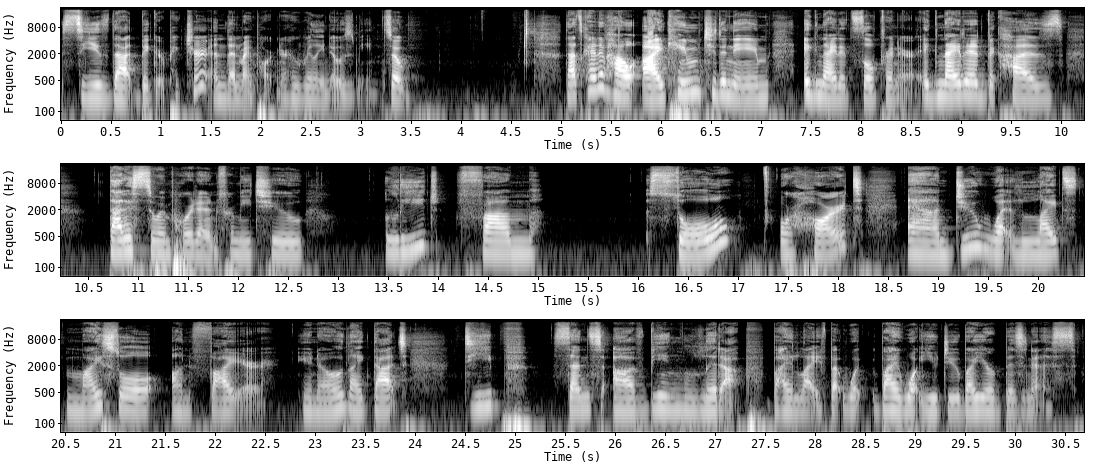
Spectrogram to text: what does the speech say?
sees that bigger picture, and then my partner who really knows me. So that's kind of how I came to the name Ignited Soulpreneur. Ignited because that is so important for me to lead from soul or heart and do what lights my soul on fire, you know, like that deep sense of being lit up by life, but what by what you do, by your business.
